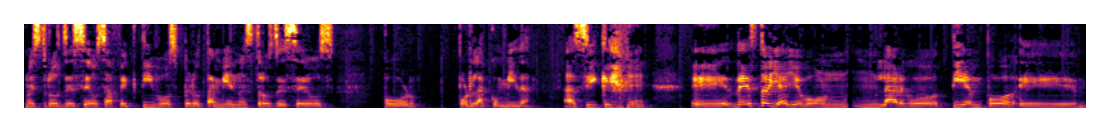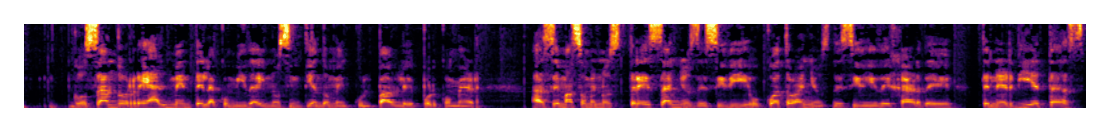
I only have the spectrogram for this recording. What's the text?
nuestros deseos afectivos, pero también nuestros deseos por, por la comida. Así que eh, de esto ya llevo un, largo tiempo eh, gozando realmente la comida y no sintiéndome culpable por comer. Hace más o menos tres años decidí, o cuatro años, decidí dejar de tener dietas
